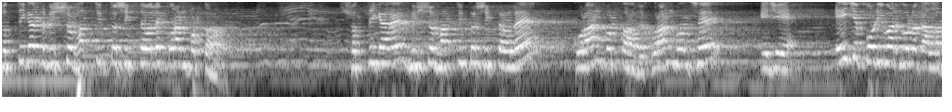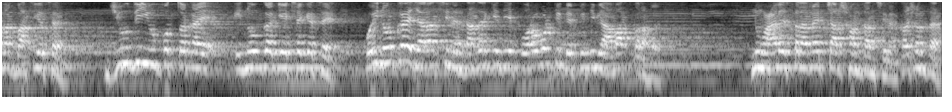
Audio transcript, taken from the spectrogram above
সত্যিকারের বিশ্ব ভ্রাতৃত্ব শিখতে হলে কোরআন পড়তে হবে। সত্যিকারের বিশ্ব ভ্রাতৃত্ব শিখতে হলে কোরআন পড়তে হবে। কোরআন বলছে, এই যে এই যে পরিবারগুলোকে আল্লাহবাক বাঁচিয়েছেন জুদি উপত্যকায় এই নৌকা গিয়ে ঠেকেছে, ওই নৌকায় যারা ছিলেন, তাদেরকে দিয়ে পরবর্তীতে পৃথিবী আবাদ করা হয়েছে। নূ আলাইসালামের চার সন্তান ছিলেন। কয় সন্তান?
